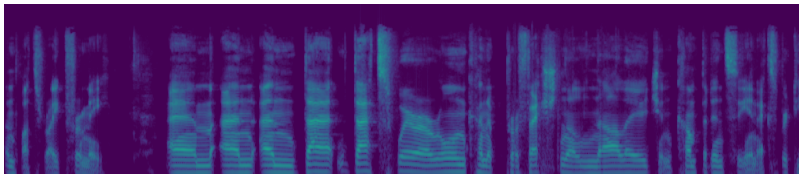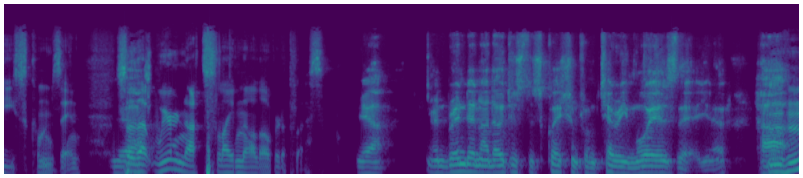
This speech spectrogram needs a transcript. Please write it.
and what's right for me um, and and that that's where our own kind of professional knowledge and competency and expertise comes in, yeah. so that we're not sliding all over the place. Yeah, and Brendan, I noticed this question from Terri Moyers there. You know, how mm-hmm.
